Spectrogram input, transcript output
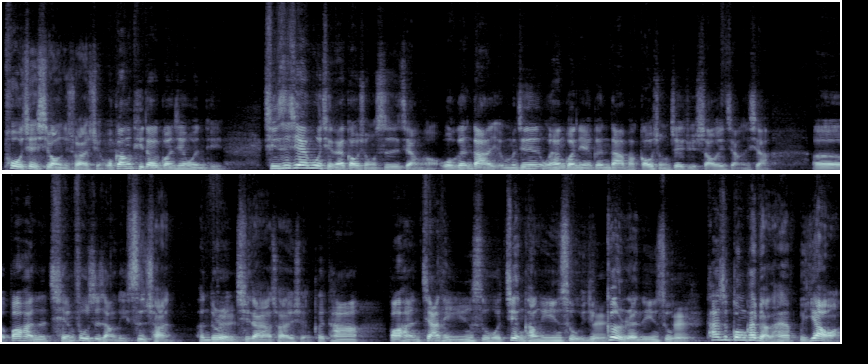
迫切希望你出来选。我刚刚提到的关键问题。其实现在目前在高雄市是这样哈，我跟大家，我们今天暐瀚观点也跟大家把高雄这一局稍微讲一下，呃，包含了前副市长李四川，很多人期待他出来选，可是他包含家庭因素或健康因素以及个人的因素，他是公开表态他不要啊。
